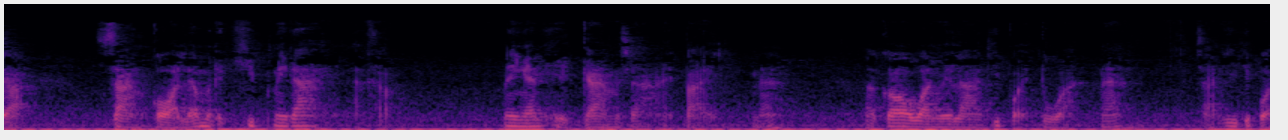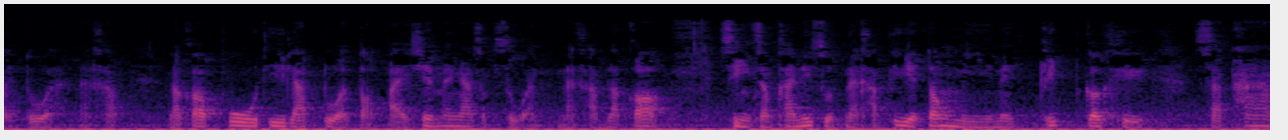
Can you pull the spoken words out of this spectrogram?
จะสั่งก่อนแล้วบันทึกคลิปไม่ได้นะครับ ไม่งั้นเหตุการณ์มันจะหายไปนะ แล้วก็วันเวลาที่ปล่อยตัวนะสถานที่ที่ปล่อยตัวนะครับ แล้วก็ผู้ที่รับตัวต่อไปเช่นพนักงานสอบสวนนะครับ แล้วก็สิ่งสำคัญที่สุดนะครับ ที่จะต้องมีในคลิปก็คือสภาพ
